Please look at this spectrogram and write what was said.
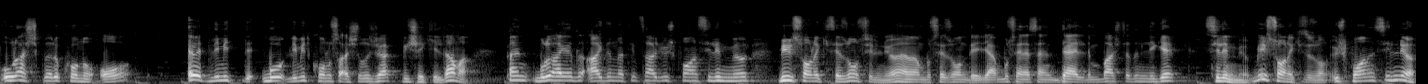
uğraştıkları konu o. Evet limit bu limit konusu aşılacak bir şekilde ama ben burayı aydınlatayım sadece 3 puan silinmiyor. Bir sonraki sezon siliniyor. Hemen bu sezon değil. Yani bu sene sen deldin başladın lige silinmiyor. Bir sonraki sezon 3 puanın siliniyor.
